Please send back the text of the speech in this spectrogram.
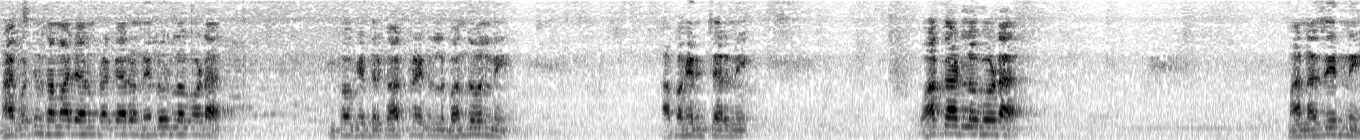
నాకు వచ్చిన సమాచారం ప్రకారం నెల్లూరులో కూడా ఇంకొక ఇద్దరు కార్పొరేటర్ల బంధువుల్ని అపహరించారని వాకాడ్లో కూడా మా నజీర్ని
